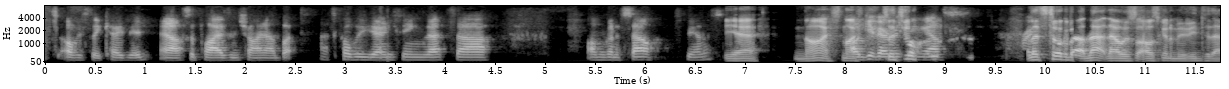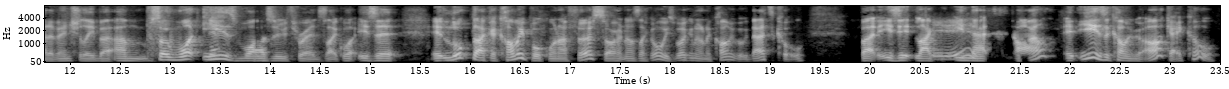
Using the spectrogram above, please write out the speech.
it's obviously COVID and our suppliers in China. But that's probably the only thing that uh, I'm gonna sell. To be honest, yeah, nice, nice. I'll give So everything talk- else. Let's talk about that. That was I was going to move into that eventually, but um, so what Yeah. is Wazoo Threads? Like, what is it? It looked like a comic book when I first saw it, and I was like, oh, he's working on a comic book. That's cool. But is it like It in is. that style? It is a comic book. okay, cool.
